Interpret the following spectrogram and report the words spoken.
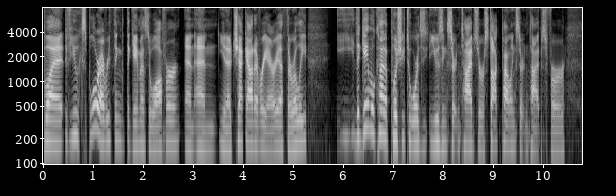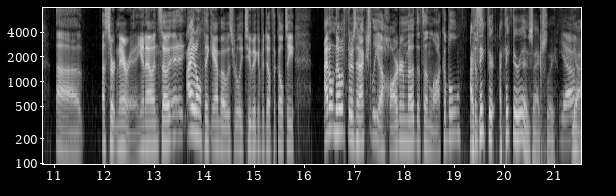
But if you explore everything that the game has to offer and and you know check out every area thoroughly, the game will kind of push you towards using certain types or stockpiling certain types for uh a certain area, you know? And so i I don't think ammo is really too big of a difficulty. I don't know if there's actually a harder mode that's unlockable. I think there, I think there is actually. Yeah? Yeah.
